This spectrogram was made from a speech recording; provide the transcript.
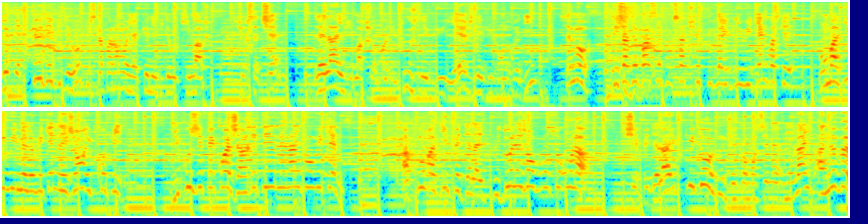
Je vais faire que des vidéos, puisqu'apparemment il n'y a que les vidéos qui marchent sur cette chaîne. Les lives ils marchent pas du tout, je l'ai vu hier, je l'ai vu vendredi. C'est mort. Déjà de base c'est pour ça que je fais plus de live les week-ends, parce qu'on m'a dit oui mais le week-end les gens ils profitent. Du coup j'ai fait quoi? J'ai arrêté les lives en week-end. Après on m'a dit faites des lives plus tôt, les gens vont, seront là. J'ai fait des lives plus tôt, donc j'ai commencé mon live à 9h.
